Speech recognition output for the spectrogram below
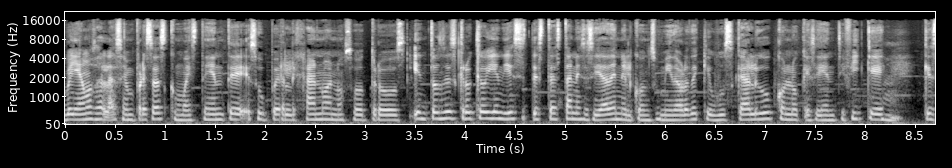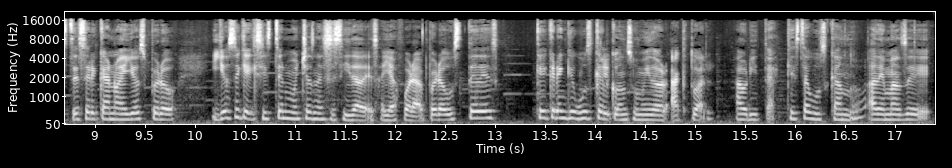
veíamos a las empresas como este ente súper lejano a nosotros. Y entonces creo que hoy en día está esta necesidad en el consumidor de que busque algo con lo que se identifique, que esté cercano a ellos, pero y yo sé que existen muchas necesidades allá afuera, pero ustedes ¿Qué creen que busca el consumidor actual, ahorita? ¿Qué está buscando, además de,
